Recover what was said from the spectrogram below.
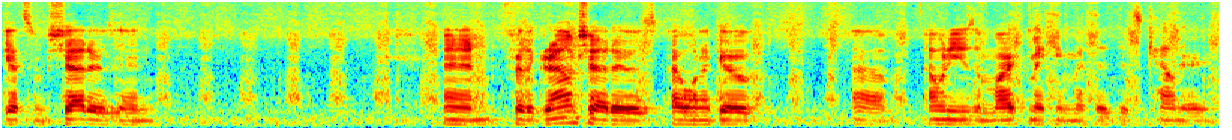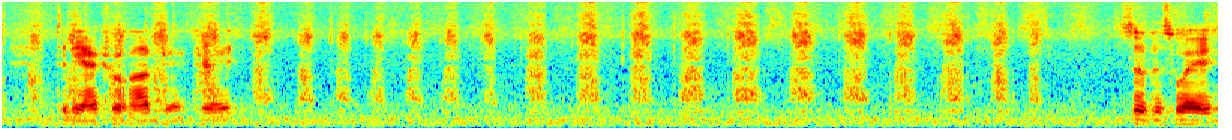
get some shadows in. And for the ground shadows, I want to go, um, I want to use a mark making method that's counter to the actual object, right? So this way,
